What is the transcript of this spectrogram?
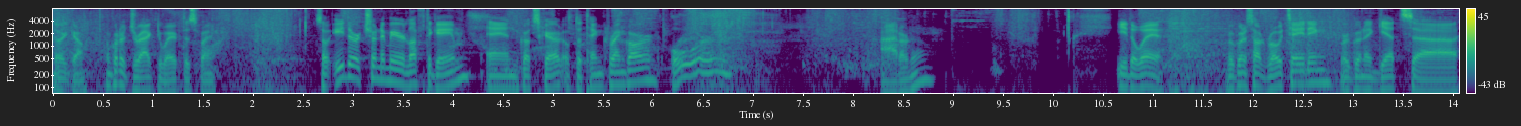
There we go. I'm gonna drag the wave this way. So either Tryndamere left the game and got scared of the tank Rengar, or... I don't know. Either way, we're gonna start rotating. We're gonna get, uh,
